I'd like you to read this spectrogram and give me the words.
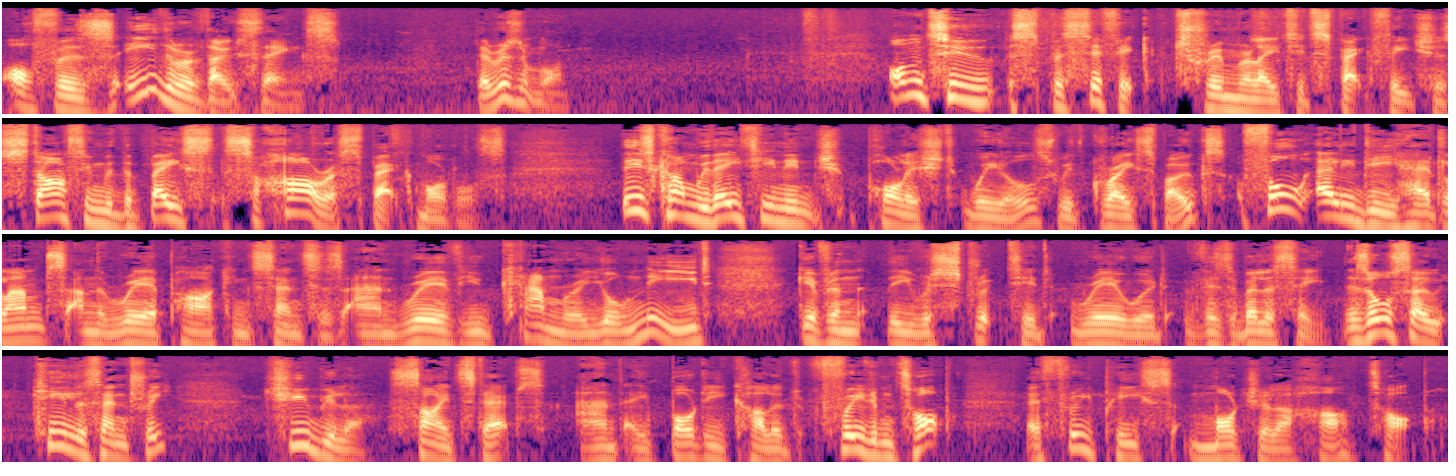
offers either of those things? There isn't one. On to specific trim related spec features, starting with the base Sahara spec models. These come with 18 inch polished wheels with grey spokes, full LED headlamps, and the rear parking sensors and rear view camera you'll need given the restricted rearward visibility. There's also keyless entry, tubular side steps, and a body coloured Freedom top, a three piece modular hard top.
